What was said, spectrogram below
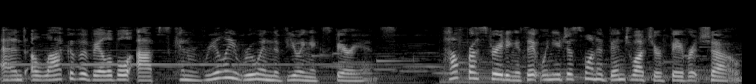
and a lack of available apps can really ruin the viewing experience. How frustrating is it when you just want to binge watch your favorite show,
